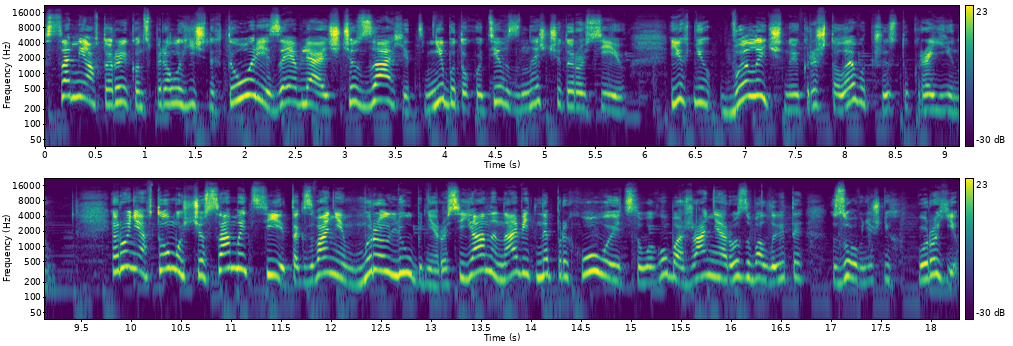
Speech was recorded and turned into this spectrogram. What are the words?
самі автори конспірологічних теорій, заявляють, що Захід нібито хотів знищити Росію, їхню величну і кришталево чисту країну. Іронія в тому, що саме ці так звані миролюбні росіяни навіть не приховують свого бажання розвалити зовнішніх ворогів,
